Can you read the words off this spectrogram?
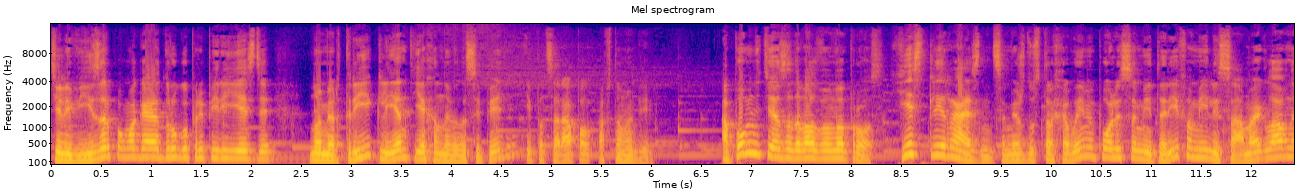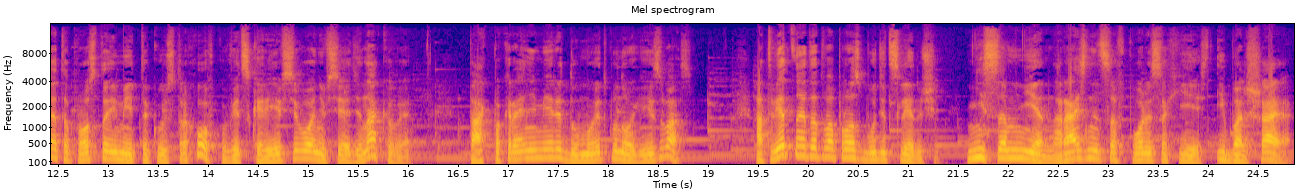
телевизор, помогая другу при переезде. Номер три. Клиент ехал на велосипеде и поцарапал автомобиль. А помните, я задавал вам вопрос, есть ли разница между страховыми полисами и тарифами, или самое главное, это просто иметь такую страховку, ведь скорее всего они все одинаковые. Так, по крайней мере, думают многие из вас. Ответ на этот вопрос будет следующим. Несомненно, разница в полисах есть и большая.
